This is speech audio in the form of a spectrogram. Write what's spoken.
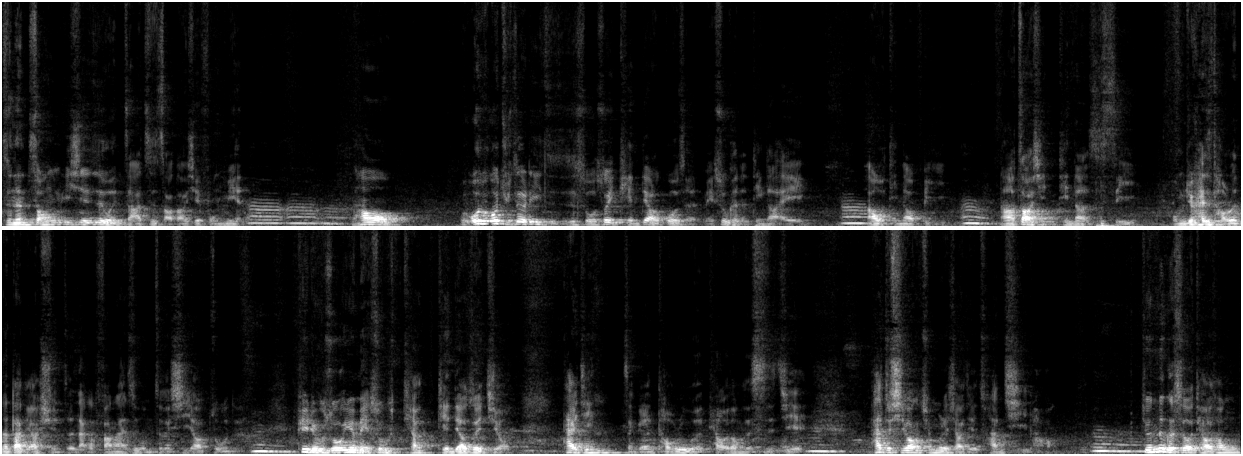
只能从一些日文杂志找到一些封面。嗯嗯嗯。然后我我举这个例子只是说，所以填掉的过程，美术可能听到 A，嗯，然后我听到 B，嗯，然后造型听到的是 C。我们就开始讨论，那到底要选择哪个方案是我们这个戏要做的？嗯，譬如说，因为美术调填调最久，他已经整个人投入了调通的世界，嗯，他就希望全部的小姐穿旗袍，嗯，就那个时候调通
